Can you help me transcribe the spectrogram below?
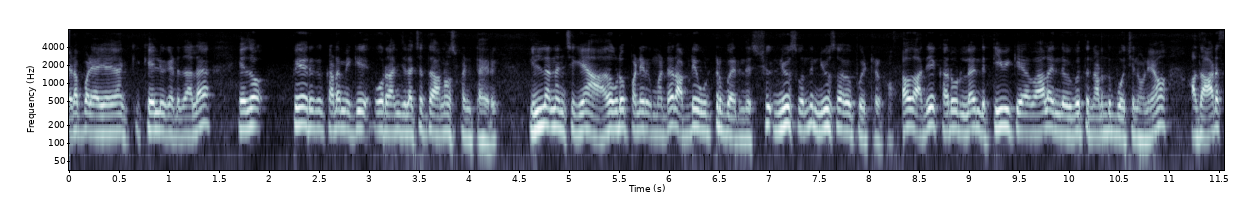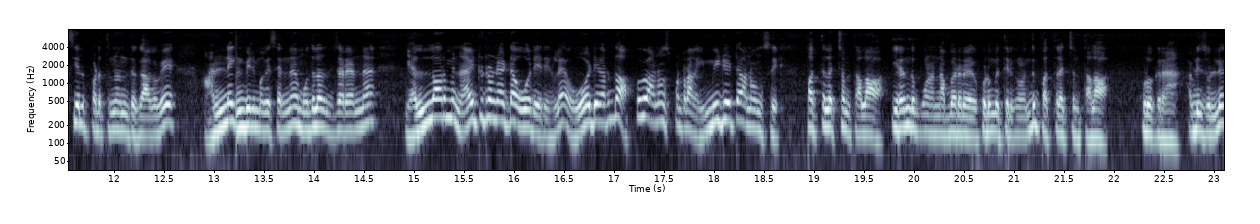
எடப்பாடி ஐயா கேள்வி கேட்டதால் ஏதோ பேருக்கு கடமைக்கு ஒரு அஞ்சு லட்சத்தை அனௌன்ஸ் பண்ணிட்டாரு இல்லைன்னு நினச்சிக்கேன் அதை கூட பண்ணியிருக்க மாட்டார். அப்படியே விட்டுருப்பாரு. இந்த நியூஸ் வந்து நியூஸாகவே போயிட்டுருக்கும். அதாவது அதே கரூரில் இந்த டிவிக்கேவால் இந்த விபத்து நடந்து போச்சுனோடையும் அதை அரசியல் படுத்தணுன்றதுக்காகவே அன்னை அன்பின் மகேஷ் என்ன முதலமைச்சர் என்ன எல்லாருமே நைட்டு டு நைட்டாக ஓடிடுங்களே ஓடி இருந்து அப்போவே அனௌன்ஸ் பண்ணுறாங்க இமீடியட்டாக அனௌன்ஸ் பத்து லட்சம் தலா. இறந்து போன நபர் குடும்பத்திற்கு வந்து பத்து லட்சம் தலா கொடுக்குறேன் அப்படின்னு சொல்லி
